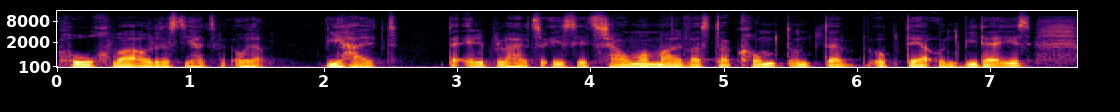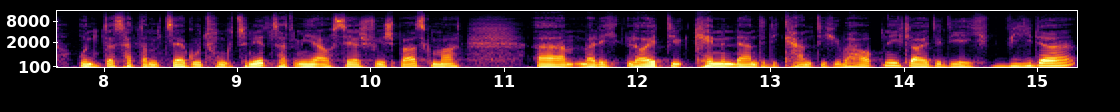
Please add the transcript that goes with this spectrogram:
hoch war oder dass die halt, oder wie halt der Elbler halt so ist, jetzt schauen wir mal, was da kommt und der, ob der und wie der ist. Und das hat dann sehr gut funktioniert. Das hat mir auch sehr viel Spaß gemacht, ähm, weil ich Leute kennenlernte, die kannte ich überhaupt nicht. Leute, die ich wieder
